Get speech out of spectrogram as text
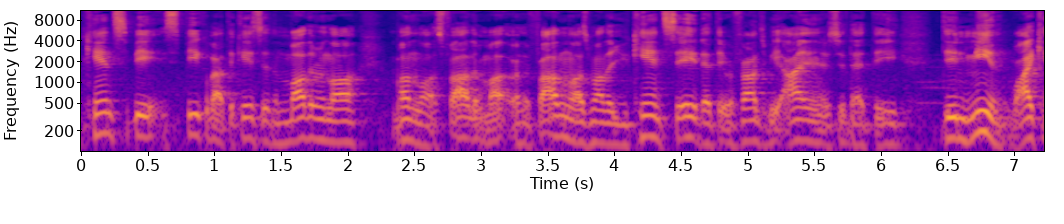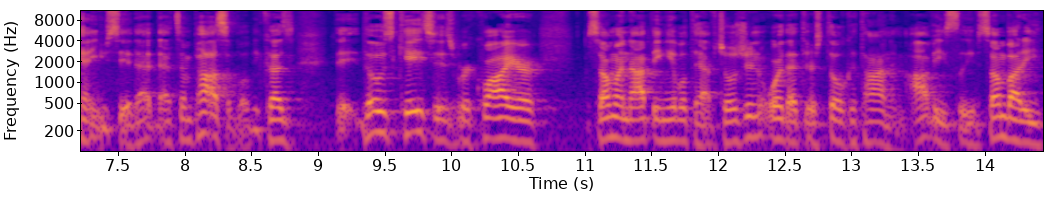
can't speak, speak about the case of the mother-in-law, mother-in-law's father, or the father-in-law's mother. You can't say that they were found to be islanders or that they didn't mean. Why can't you say that? That's impossible because those cases require someone not being able to have children or that they're still katanim. Obviously, if somebody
